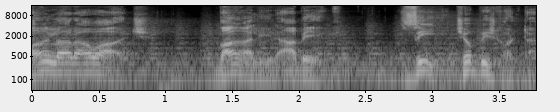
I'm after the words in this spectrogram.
বাংলার আওয়াজ, বাঙালির আবেগ, জি, চব্বিশ ঘণ্টা।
